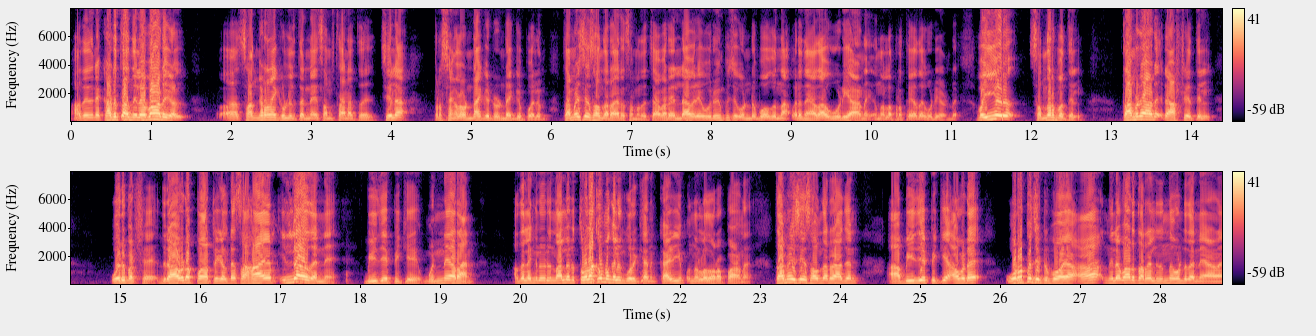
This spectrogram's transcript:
അദ്ദേഹത്തിന്റെ കടുത്ത നിലപാടുകൾ സംഘടനയ്ക്കുള്ളിൽ തന്നെ സംസ്ഥാനത്ത് ചില പ്രശ്നങ്ങൾ ഉണ്ടാക്കിയിട്ടുണ്ടെങ്കിൽ പോലും തമിഴ്സൈ സൗന്ദരരാജനെ സംബന്ധിച്ച് അവരെല്ലാവരെയും ഒരുമിപ്പിച്ച് കൊണ്ടുപോകുന്ന ഒരു നേതാവ് കൂടിയാണ് എന്നുള്ള പ്രത്യേകത കൂടിയുണ്ട്. അപ്പോൾ ഈ ഒരു സന്ദർഭത്തിൽ തമിഴ്നാട് രാഷ്ട്രീയത്തിൽ ഒരുപക്ഷെ ദ്രാവിഡ പാർട്ടികളുടെ സഹായം ഇല്ലാതെ തന്നെ ബി ജെ പിക്ക് മുന്നേറാൻ അതല്ലെങ്കിൽ ഒരു നല്ലൊരു തുടക്കമെങ്കിലും കുറിക്കാൻ കഴിയും എന്നുള്ളത് ഉറപ്പാണ്. തമിഴ്സൈ സൗന്ദരരാജൻ ബി ജെ പിക്ക് അവിടെ ഉറപ്പിച്ചിട്ട് പോയ ആ നിലപാട് തറയിൽ നിന്നുകൊണ്ട് തന്നെയാണ്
